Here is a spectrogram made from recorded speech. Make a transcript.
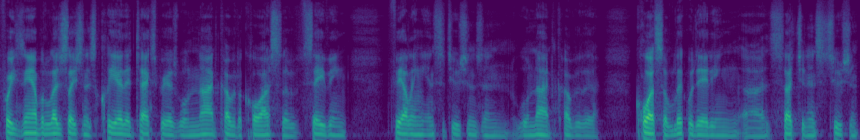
For example, the legislation is clear that taxpayers will not cover the costs of saving failing institutions and will not cover the costs of liquidating uh, such an institution.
